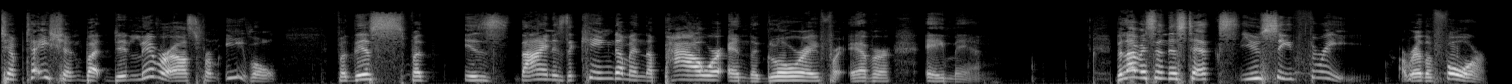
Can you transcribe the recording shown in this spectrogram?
temptation, but deliver us from evil. For this for is thine is the kingdom and the power and the glory forever. Amen. Beloveds, in this text, you see three, or rather four,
